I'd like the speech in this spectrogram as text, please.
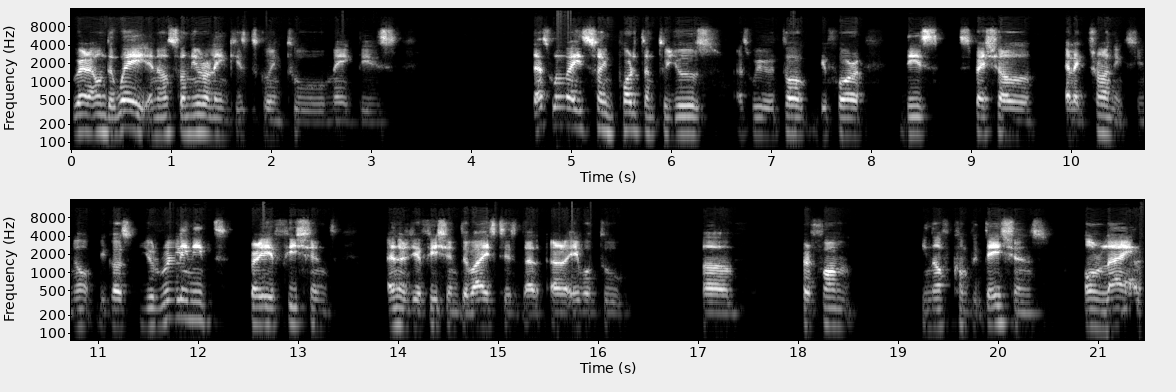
we're on the way, and also Neuralink is going to make this. That's why it's so important to use, as we talked before, this special electronics, you know, because you really need very efficient, energy efficient devices that are able to uh, perform enough computations online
